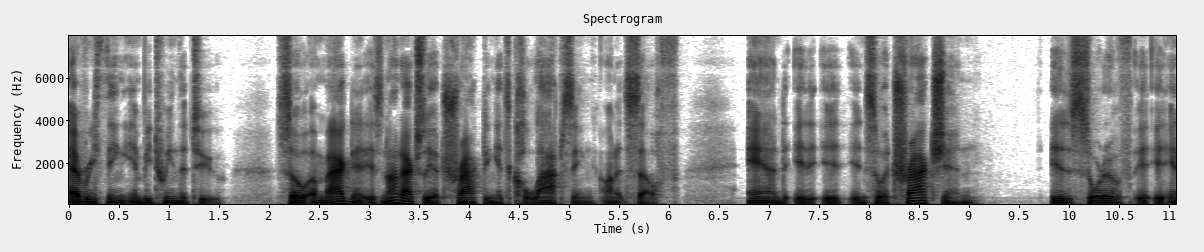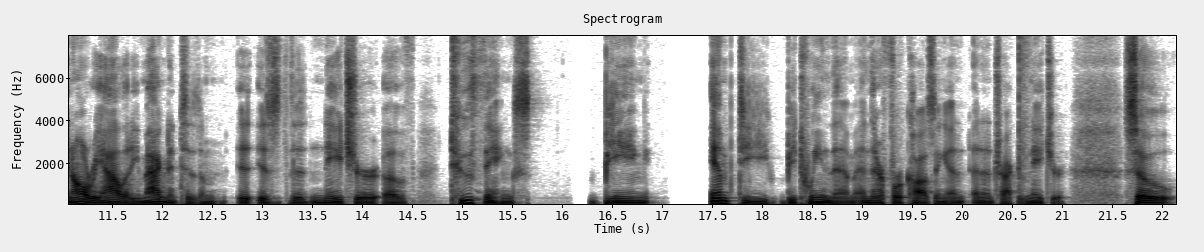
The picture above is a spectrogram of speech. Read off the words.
everything in between the two. So a magnet is not actually attracting; it's collapsing on itself, and it it and so attraction is sort of in all reality magnetism is the nature of two things being empty between them and therefore causing an, an attractive nature so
